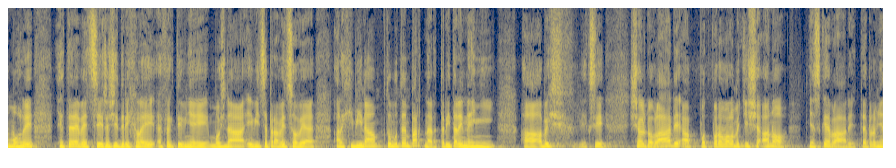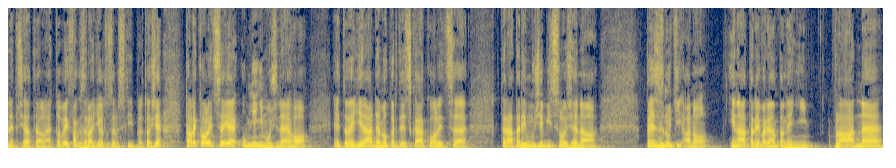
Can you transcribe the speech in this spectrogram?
mohli některé věci řešit rychleji, efektivněji, možná i více pravicově, ale chybí nám k tomu ten partner, který tady není. A abych jaksi šel do vlády a podporovalo mi tiše ano, městské vlády, to je pro mě nepřijatelné. To bych fakt zradil, to jsem slíbil. Takže tahle koalice je umění možného, je to jediná demokratická koalice, která tady může být složena bez hnutí ano, jiná tady varianta není. Vládne,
